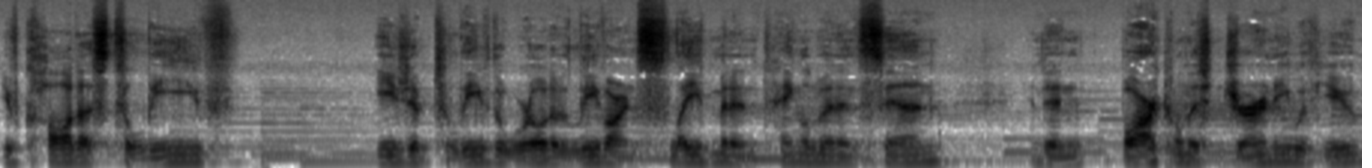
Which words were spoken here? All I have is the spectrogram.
you've called us to leave Egypt, to leave the world, to leave our enslavement and entanglement in sin, and to embark on this journey with you.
